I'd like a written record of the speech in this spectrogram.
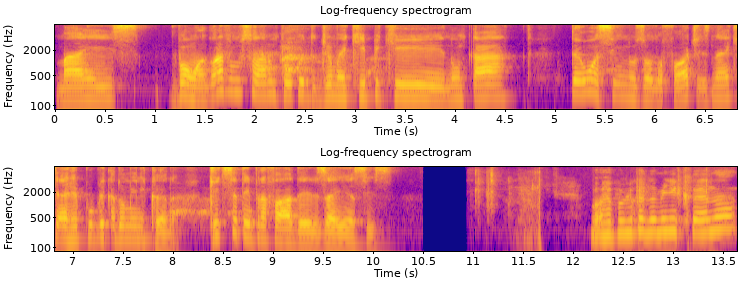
Mas, bom, agora vamos falar um pouco de uma equipe que não tá tão assim nos holofotes, né? Que é a República Dominicana. O que, que você tem para falar deles aí, Assis? Bom, a República Dominicana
